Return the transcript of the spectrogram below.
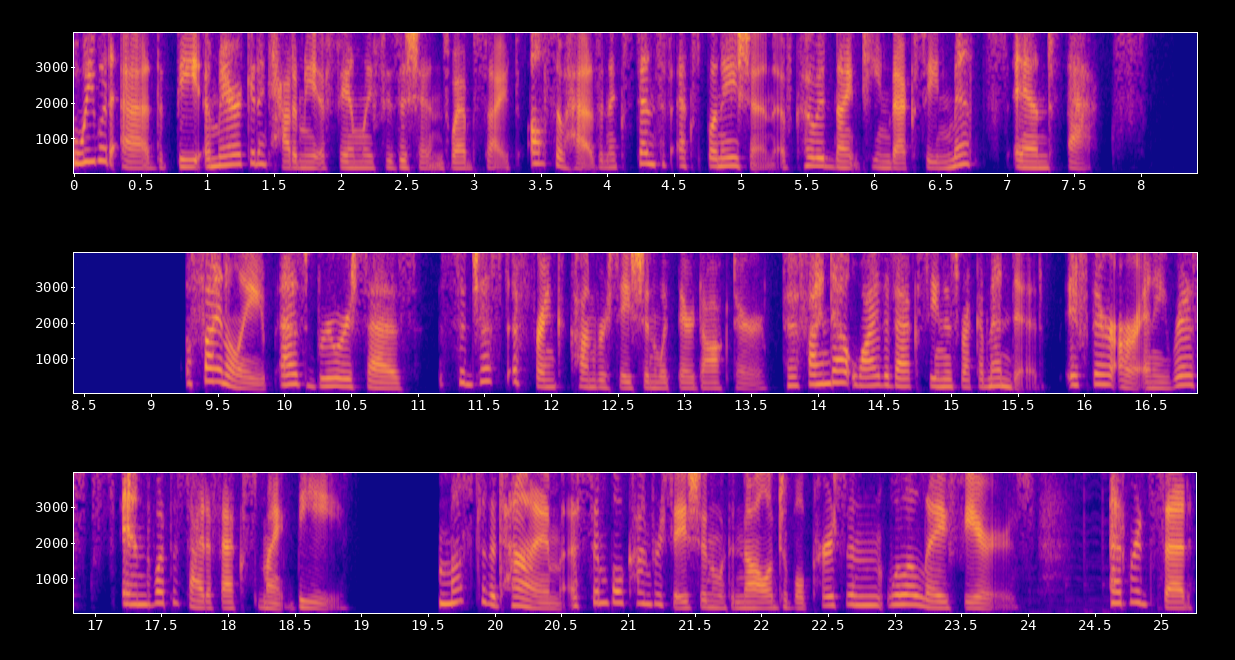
We would add that the American Academy of Family Physicians website also has an extensive explanation of COVID 19 vaccine myths and facts. Finally, as Brewer says, suggest a frank conversation with their doctor to find out why the vaccine is recommended, if there are any risks, and what the side effects might be. Most of the time, a simple conversation with a knowledgeable person will allay fears. Edwards said,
